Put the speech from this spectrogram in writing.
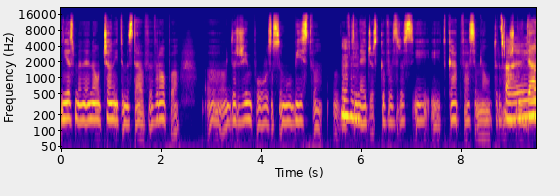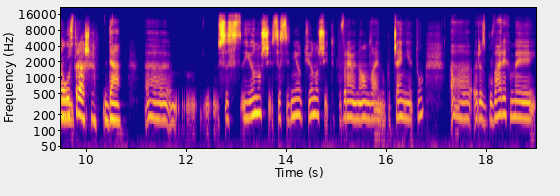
Ние сме на едно от челните места в Европа държим по самоубийства в mm-hmm. тинейджърска възраст и, и така. Това са много тревожни е данни. много страшно. Да. А, с, юноши, с едни от юношите по време на онлайн обучението а, разговаряхме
